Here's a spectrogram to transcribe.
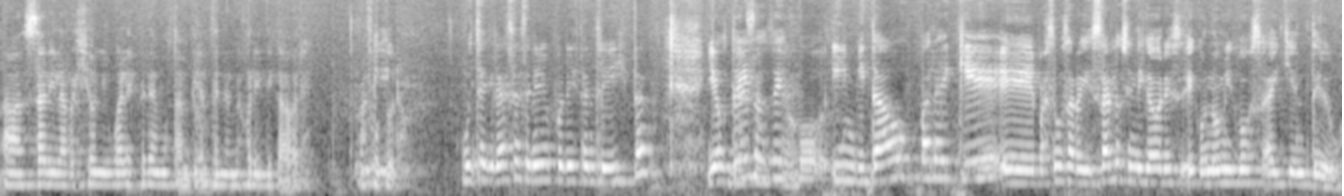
avanzar y la región igual esperamos también tener mejores indicadores a futuro. Muchas gracias, Seremi, por esta entrevista. Y a ustedes los dejo invitados para que eh, pasemos a revisar los indicadores económicos aquí en TVU.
